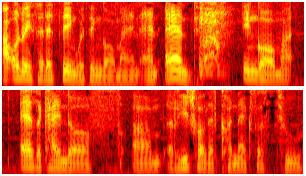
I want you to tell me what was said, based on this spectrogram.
i always had a thing with ingoma and and, and ingoma as a kind of um, ritual that connects us to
